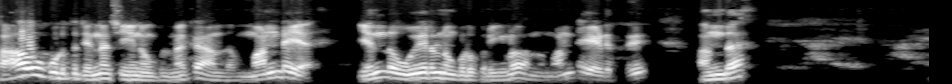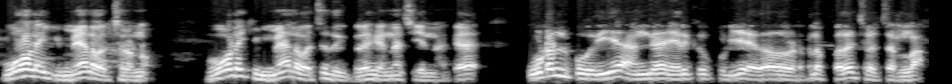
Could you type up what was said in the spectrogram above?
காவு கொடுத்துட்டு என்ன செய்யணும் அப்படின்னாக்கா அந்த மண்டையை எந்த உயிரினம் கொடுக்குறீங்களோ அந்த மண்டையை எடுத்து அந்த ஓலைக்கு மேலே வச்சிடணும். ஓலைக்கு மேலே வச்சதுக்கு பிறகு என்ன செய்யணும்னாக்க உடல் பகுதியை அங்கே இருக்கக்கூடிய ஏதாவது ஒரு இடத்துல புதைச்சி வச்சிடலாம்.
